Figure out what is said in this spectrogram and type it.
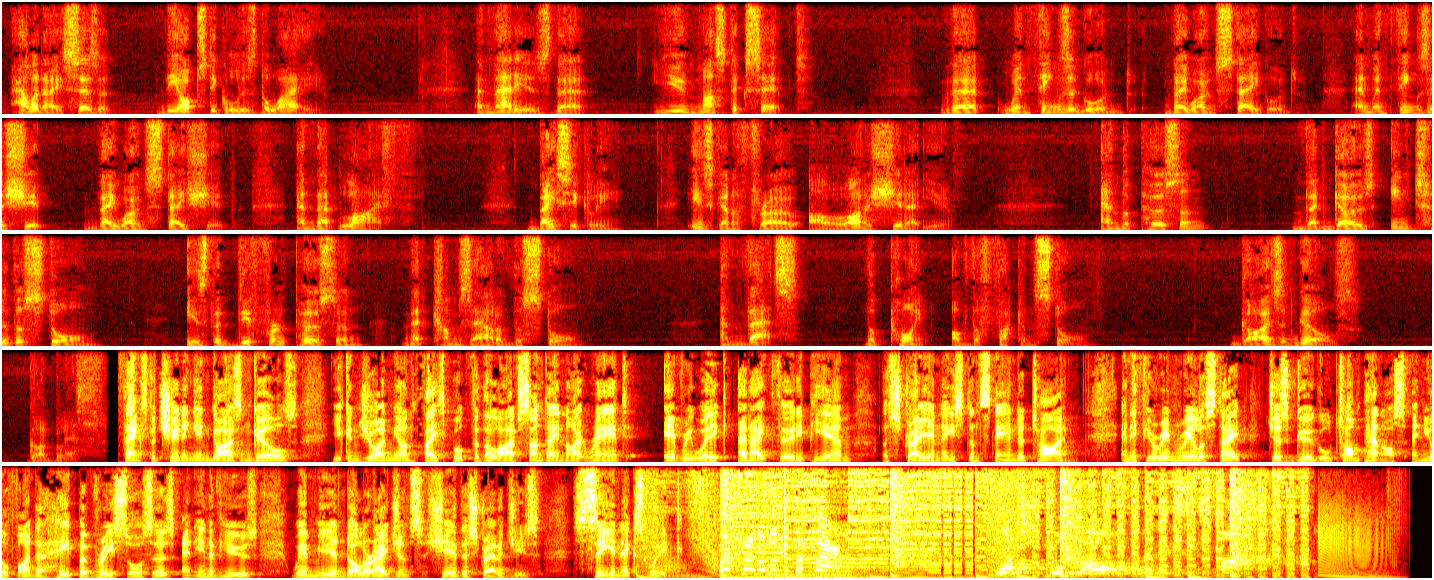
Holiday says it, the obstacle is the way. And that is that you must accept that when things are good, they won't stay good. And when things are shit, they won't stay shit. And that life basically is going to throw a lot of shit at you. And the person that goes into the storm is the different person that comes out of the storm. And that's the point of the fucking storm. Guys and girls, God bless. Thanks for tuning in, guys and girls. You can join me on Facebook for the live Sunday night rant every week at 8:30 p.m. Australian Eastern Standard Time. And if you're in real estate, just Google Tom Panos and you'll find a heap of resources and interviews where million dollar agents share their strategies. See you next week. Let's have a look at the facts. What's your goal for the next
